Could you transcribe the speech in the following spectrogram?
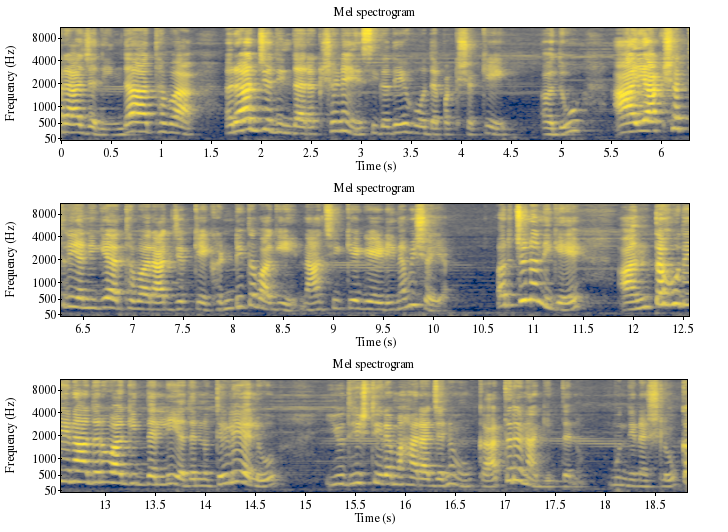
ರಾಜನಿಂದ ಅಥವಾ ರಾಜ್ಯದಿಂದ ರಕ್ಷಣೆ ಸಿಗದೇ ಹೋದ ಪಕ್ಷಕ್ಕೆ ಅದು ಆಯಾ ಕ್ಷತ್ರಿಯನಿಗೆ ಅಥವಾ ರಾಜ್ಯಕ್ಕೆ ಖಂಡಿತವಾಗಿ ನಾಚಿಕೆಗೇಡಿನ ವಿಷಯ. ಅರ್ಜುನನಿಗೆ ಅಂತಹುದೇನಾದರೂ ಆಗಿದ್ದಲ್ಲಿ ಅದನ್ನು ತಿಳಿಯಲು ಯುಧಿಷ್ಠಿರ ಮಹಾರಾಜನು ಕಾತರನಾಗಿದ್ದನು. ಮುಂದಿನ ಶ್ಲೋಕ,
